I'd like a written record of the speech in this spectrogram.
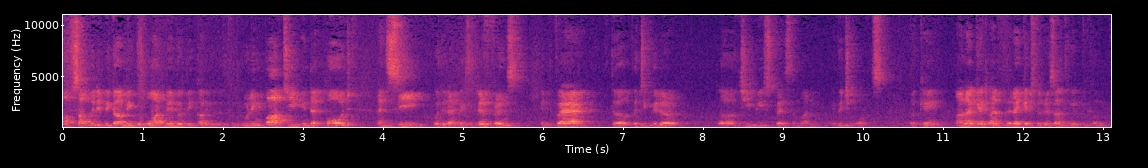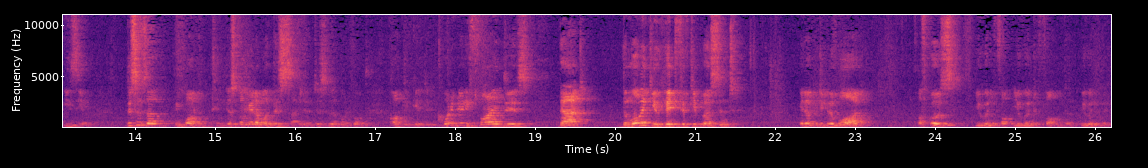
of somebody becoming the ward member, becoming the, the ruling party in that board, and see whether that makes a difference in where the particular uh, GP spends the money, which wards. Okay, and I get when I get to the result, it will become easier. This is an important thing. Just forget about this side. This is a much more complicated. What you really find is that the moment you hit 50% in a particular ward, of course, you're going to form, you're going to form the you're going to win,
